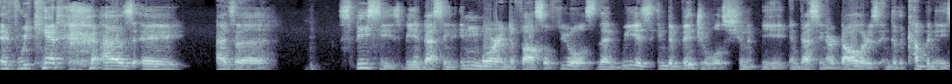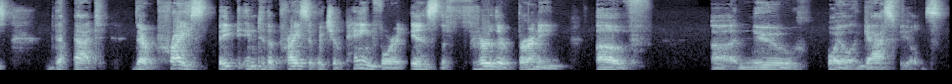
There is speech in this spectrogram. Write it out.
if we can't, as a as a species, be investing any more into fossil fuels, then we as individuals shouldn't be investing our dollars into the companies that their price baked into the price at which you're paying for it is the further burning of uh, new oil and gas fields.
